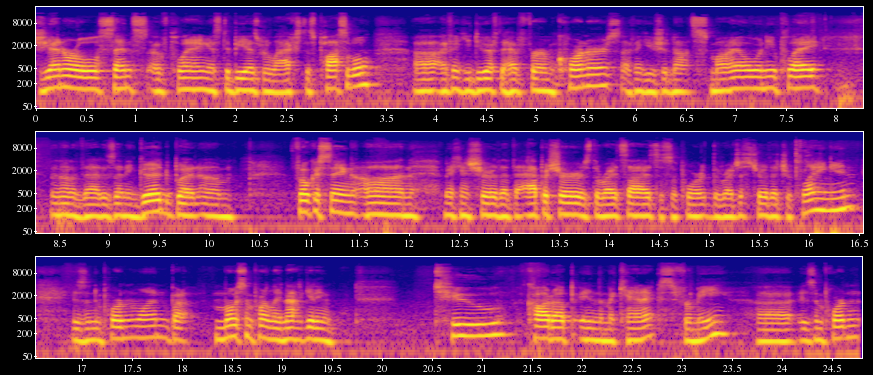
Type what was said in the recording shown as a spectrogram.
general sense of playing is to be as relaxed as possible. Uh, I think you do have to have firm corners. I think you should not smile when you play. None of that is any good, but um, focusing on making sure that the aperture is the right size to support the register that you're playing in is an important one. But most importantly, not getting too caught up in the mechanics for me uh, is important,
